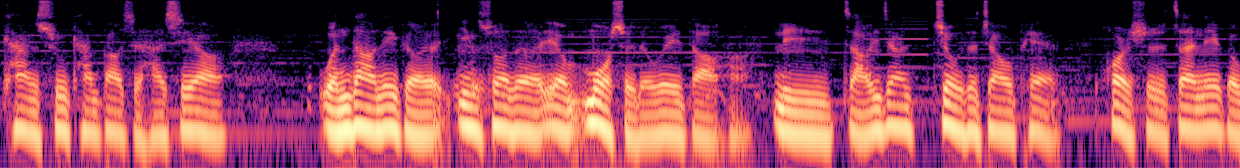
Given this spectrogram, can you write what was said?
看书看报纸，还是要闻到那个印刷的要墨水的味道哈。你找一张旧的照片，或者是在那个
